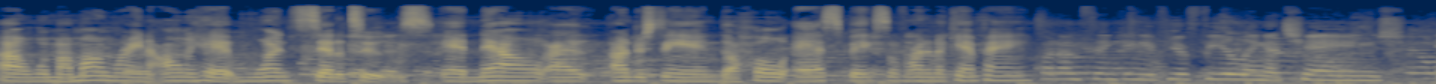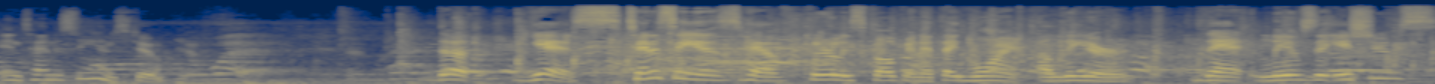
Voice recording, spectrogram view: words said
Uh, when my mom ran, I only had one set of tools, and now I understand the whole aspects of running a campaign. But I'm thinking if you're feeling a change in Tennesseans too. The yes, Tennesseans have clearly spoken that they want a leader that lives the issues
